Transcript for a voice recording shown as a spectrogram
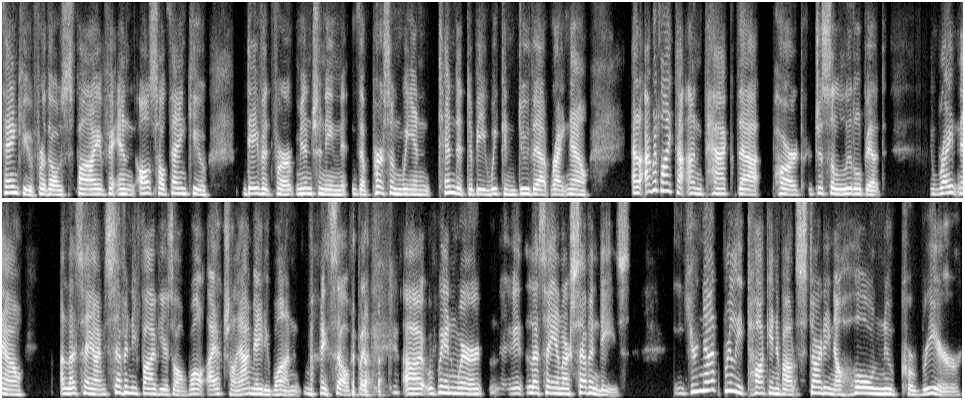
Thank you for those five, and also thank you David, for mentioning the person we intended to be. We can do that right now. And I would like to unpack that part just a little bit. Right now, uh, let's say I'm 75 years old. Well, actually, I'm 81 myself, but uh, when we're, eh, let's say, in our 70s, you're not really talking about starting a whole new career.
